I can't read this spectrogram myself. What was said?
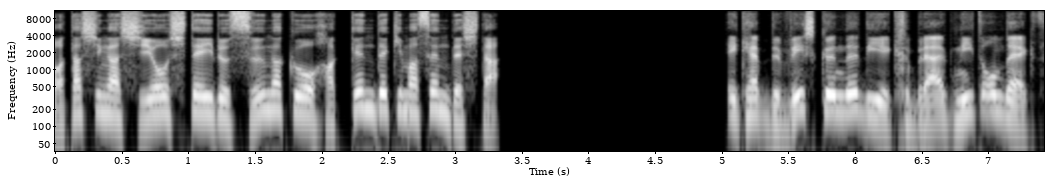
私が使用している数学を発見できませんでした。Ik heb de wiskunde die ik gebruik niet ontdekt.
